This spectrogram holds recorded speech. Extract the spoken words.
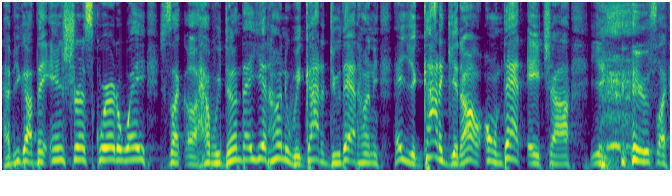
"Have you got the insurance squared away?" She's like, uh, "Have we done that yet, honey? We got to do that, honey. Hey, you got to get on on that, HI." Yeah, it was like,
